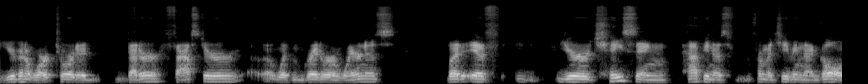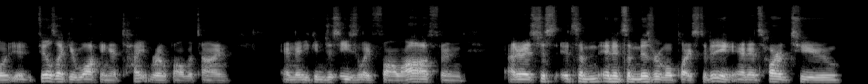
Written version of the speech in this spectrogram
you're going to work toward it better faster uh, with greater awareness but if you're chasing happiness from achieving that goal, it feels like you're walking a tightrope all the time, and then you can just easily fall off. And I don't know, it's just it's a and it's a miserable place to be, and it's hard to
